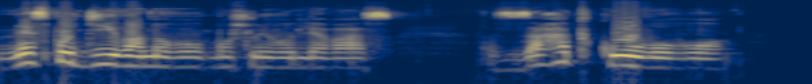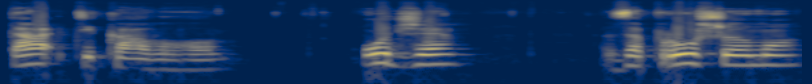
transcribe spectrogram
несподіваного, можливо, для вас, загадкового та цікавого. Отже, запрошуємо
